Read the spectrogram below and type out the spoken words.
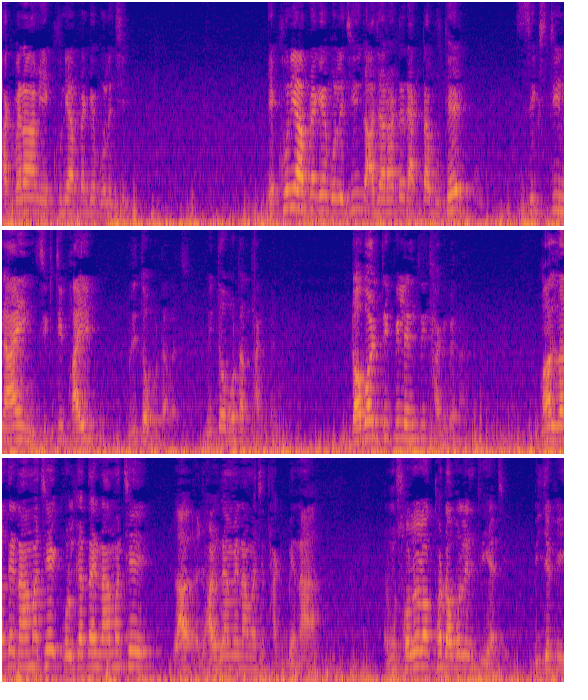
থাকবে না, আমি এক্ষুনি আপনাকে বলেছি। এক্ষুনি আপনাকে বলেছি, রাজারহাটের একটা বুথে সিক্সটি নাইন সিক্সটি ফাইভ মৃত ভোটার আছে। মৃত ভোটার থাকবে না। ডবল ট্রিপল এন্ট্রি থাকবে না। মালদাতে নাম আছে, কলকাতায় নাম আছে ঝাড়গ্রামে নাম আছে, থাকবে না। এবং ষোলো লক্ষ ডবল এন্ট্রি আছে। বিজেপি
